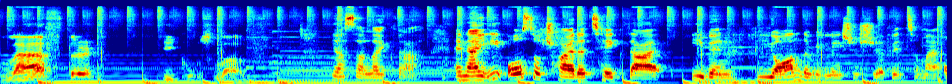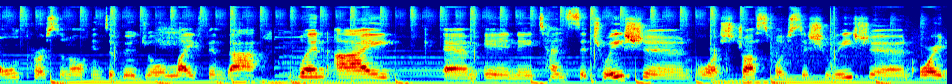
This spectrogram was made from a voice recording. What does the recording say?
laughter equals love. Yes, I like that. And I also try to take that even beyond the relationship into my own personal individual life in that when I am in a tense situation or a stressful situation or an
